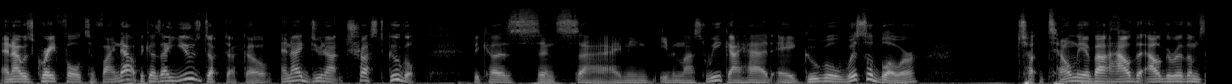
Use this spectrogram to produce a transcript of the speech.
And I was grateful to find out because I use DuckDuckGo and I do not trust Google because since uh, I mean even last week I had a Google whistleblower tell me about how the algorithms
